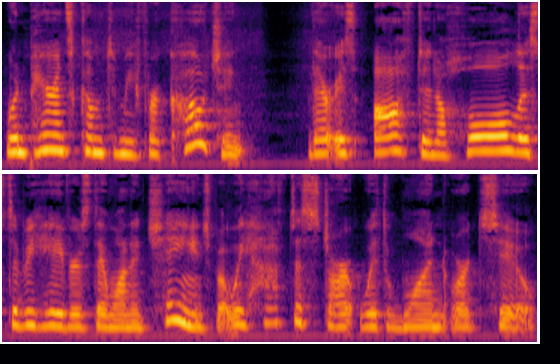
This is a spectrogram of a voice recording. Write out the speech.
When parents come to me for coaching, there is often a whole list of behaviors they want to change, but we have to start with one or two.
